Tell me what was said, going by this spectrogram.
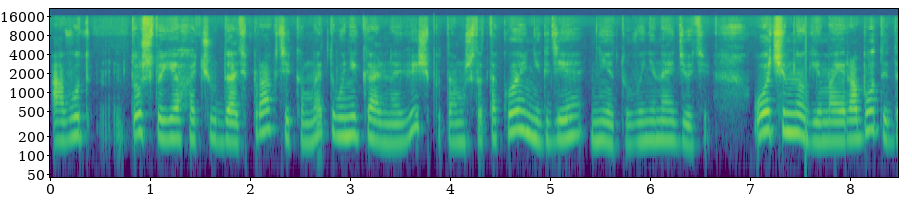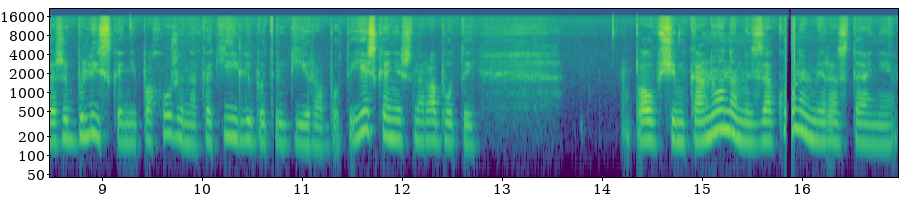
А вот то, что я хочу дать практикам, это уникальная вещь, потому что такое нигде нету, вы не найдете. Очень многие мои работы даже близко не похожи на какие-либо другие работы. Есть, конечно, работы по общим канонам и законам мироздания,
